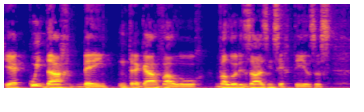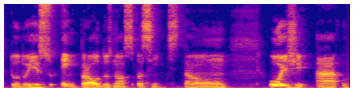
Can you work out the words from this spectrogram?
que é cuidar bem, entregar valor, valorizar as incertezas, tudo isso em prol dos nossos pacientes. Então, hoje, a, o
